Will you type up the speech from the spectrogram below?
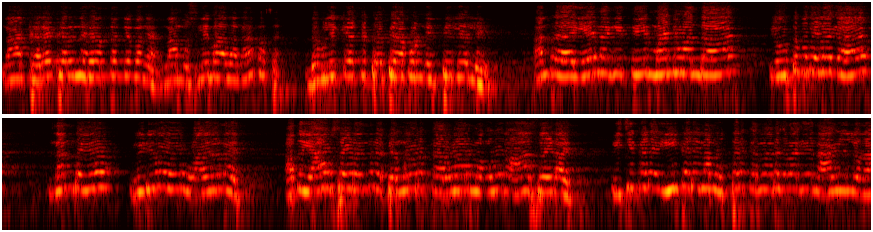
ನಾ ಖರೆ ಖರೆನ ಹೇಳ್ತಾನೆ ನಿಮಗ. ನಾ ಮುಸ್ಲಿಮ ಅದನ ಮತ್ತ. ಡೂಪ್ಲಿಕೇಟ್ ಟೋಪಿ ಹಾಕೊಂಡ್ ನಿಂತಿಲ್ಲ ಇಲ್ಲಿ. ಅಂದ್ರ ಏನಾಗೈತಿ ಮಣ್ಣು ಒಂದ? ಯೂಟ್ಯೂಬ್ದೊಳಗ ನಂದು ವಿಡಿಯೋ ವೈರಲ್ ಆಯ್ತು. ಅದು ಯಾವ ಸೈಡ್ ಅಂದ್ರೆ ಬೆಂಗಳೂರು, ಕಾರವಾರ, ಮಂಗಳೂರು, ಆ ಸೈಡ್ ಆಯ್ತು. ಈಚೆ ಕಡೆ, ಈ ಕಡೆ ನಮ್ಮ ಉತ್ತರ ಕರ್ನಾಟಕದಾಗ ಏನಾಗ್ಲಿಲ್ಲದ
